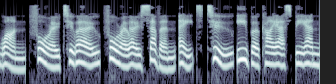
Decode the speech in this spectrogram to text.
978-1-4020-4007-8 2 ebook ISBN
